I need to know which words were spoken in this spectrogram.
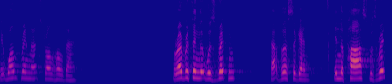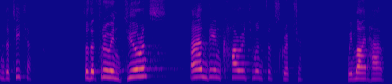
It won't bring that stronghold down. For everything that was written, that verse again, in the past was written to teach us, so that through endurance and the encouragement of Scripture, we might have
